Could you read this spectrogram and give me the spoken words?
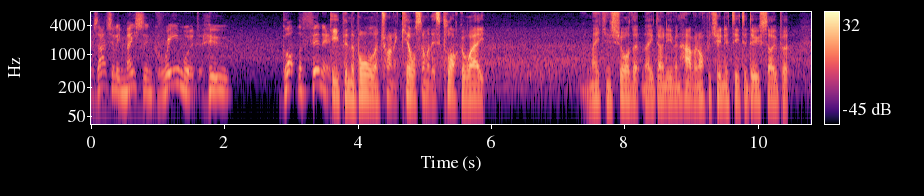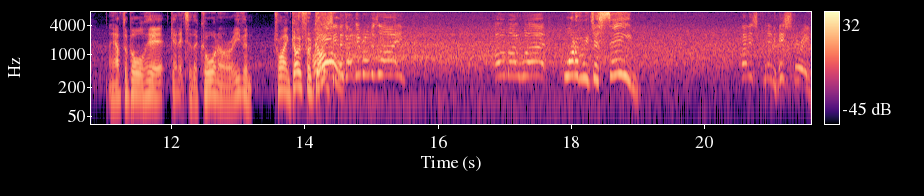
it was actually Mason Greenwood who got the finish. Keeping the ball and trying to kill some of this clock away. And making sure that they don't even have an opportunity to do so. But they have the ball here. Get it to the corner or even try and go for oh, goal. See the goalkeeper off his line. Oh my word. What have we just seen? That is in history.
